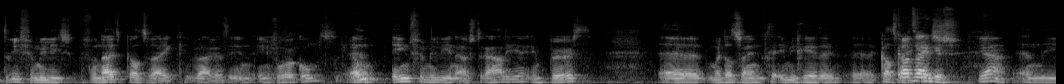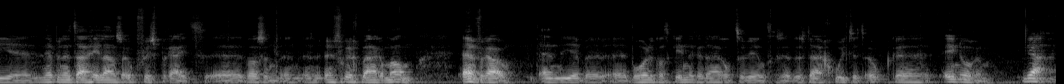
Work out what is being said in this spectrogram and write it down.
drie families vanuit Katwijk waar het in, in voorkomt. Oh. En één familie in Australië, in Perth. Uh, maar dat zijn geëmigreerde uh, Katwijkers. Katwijkers. Ja. En die hebben het daar helaas ook verspreid. het was een, een, een, vruchtbare man en vrouw. En die hebben behoorlijk wat kinderen daar op de wereld gezet. Dus daar groeit het ook enorm. Ja,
